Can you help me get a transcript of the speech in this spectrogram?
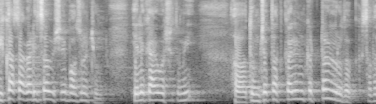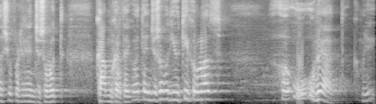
विकास आघाडीचा विषय बाजूला ठेवून गेले काही वर्ष तुम्ही अं, तुमचे तत्कालीन कट्टर विरोधक सदाशिव पाटील यांच्यासोबत काम करताय किंवा त्यांच्यासोबत युती करून आज उभे आहात. म्हणजे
